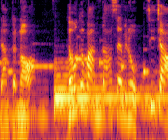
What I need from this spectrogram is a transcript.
đang cần nó. Cảm ơn các bạn đã xem video. Xin chào.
